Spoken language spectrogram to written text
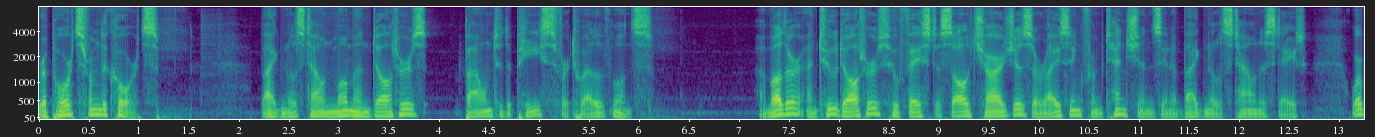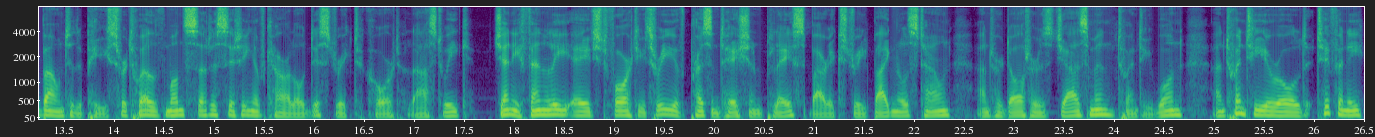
Reports from the courts. Bagnallstown mum and daughters bound to the peace for 12 months. A mother and two daughters who faced assault charges arising from tensions in a Bagnallstown estate were bound to the peace for 12 months at a sitting of Carlow District Court last week. Jenny Fenley, aged 43 of Presentation Place, Barrack Street, Bagnallstown, and her daughters Jasmine, 21, and 20 year old Tiffany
